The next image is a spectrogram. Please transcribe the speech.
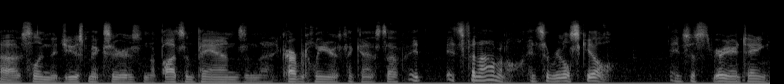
uh, selling the juice mixers and the pots and pans and the carpet cleaners, that kind of stuff. It, it's phenomenal. It's a real skill. It's just very entertaining.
